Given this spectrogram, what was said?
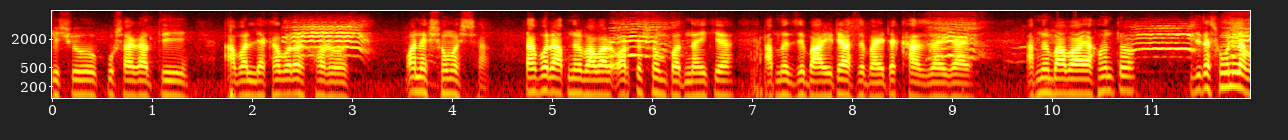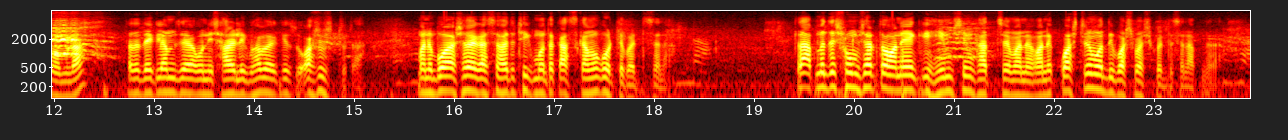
বিসুখ পোশাকাতি আবার লেখাপড়ার খরচ অনেক সমস্যা। তারপরে আপনার বাবার অর্থ সম্পদ নাই কে আপনার যে বাড়িটা আছে বাড়িটা খাস জায়গায়। আপনার বাবা এখন তো যেটা শুনলাম আমরা তাতে দেখলাম যে উনি শারীরিকভাবে কিছু অসুস্থতা। মানে বয়স হয়ে গেছে হয়তো ঠিক মতো কাজকামও করতে পারতেছে না। তাহলে আপনাদের সংসার তো অনেক হিমশিম খাচ্ছে মানে অনেক কষ্টের মধ্যে বসবাস করতেছেন আপনারা। হ্যাঁ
